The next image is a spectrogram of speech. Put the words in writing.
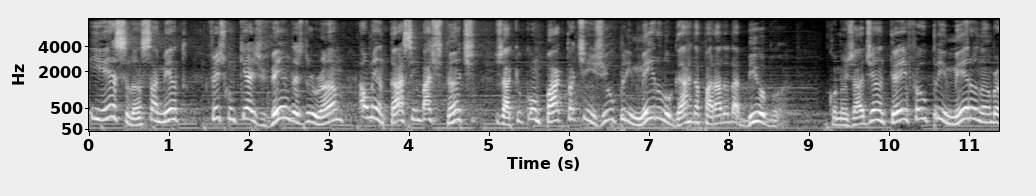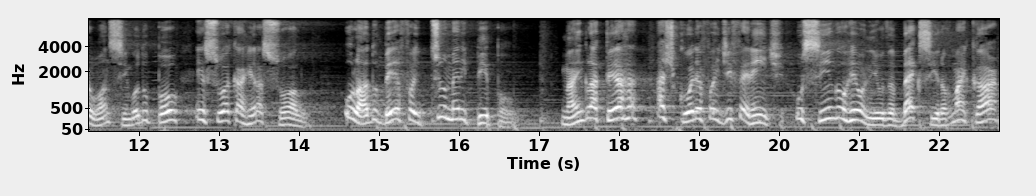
e esse lançamento fez com que as vendas do Ram aumentassem bastante, já que o compacto atingiu o primeiro lugar da parada da Billboard. Como eu já adiantei, foi o primeiro number one single do Paul em sua carreira solo. O lado B foi Too Many People. Na Inglaterra, a escolha foi diferente. O single reuniu The Backseat of My Car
